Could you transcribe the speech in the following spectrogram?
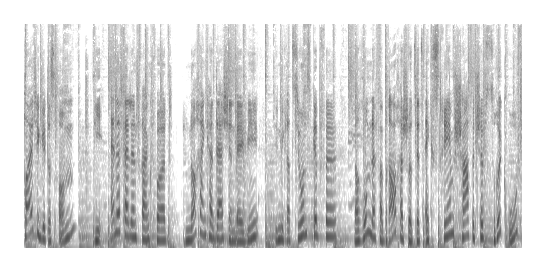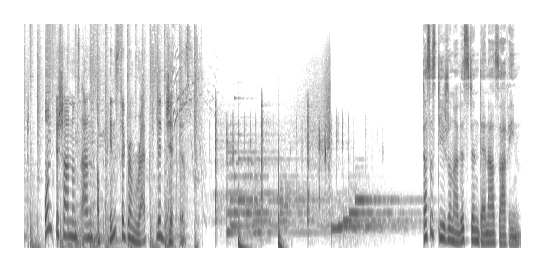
Heute geht es um die NFL in Frankfurt, noch ein Kardashian-Baby, den Migrationsgipfel, warum der Verbraucherschutz jetzt extrem scharfe Chips zurückruft und wir schauen uns an, ob Instagram Rap legit ist. Das ist die Journalistin Dena Sarin.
